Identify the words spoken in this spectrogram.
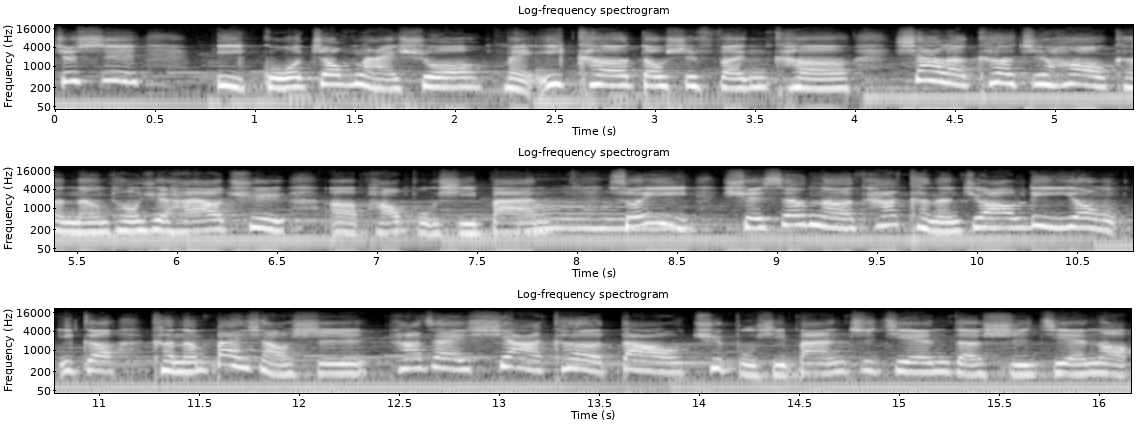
就是以国中来说，每一科都是分科，下了课之后，可能同学还要去呃跑补习班，所以学生呢，他可能就要利用一个可能半小时，他在下课到去补习班之间的时间哦，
